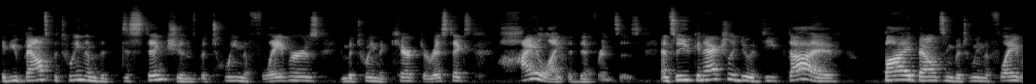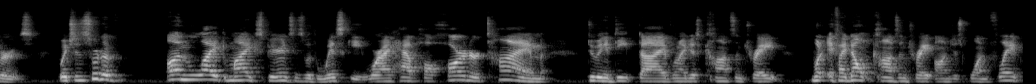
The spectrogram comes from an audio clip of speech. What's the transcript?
If you bounce between them, the distinctions between the flavors and between the characteristics highlight the differences. And so you can actually do a deep dive by bouncing between the flavors, which is sort of unlike my experiences with whiskey, where I have a harder time doing a deep dive when I just concentrate, what if I don't concentrate on just one flavor.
